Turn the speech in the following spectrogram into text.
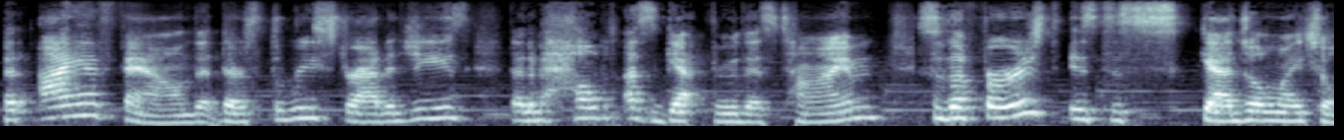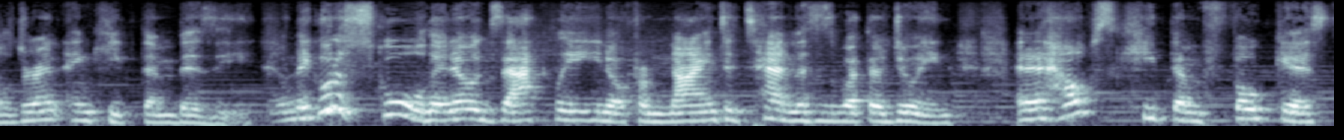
But I have found that there's three strategies that have helped us get through this time. So the first is to schedule my children and keep them busy. When they go to school, they know exactly, you know, from nine to 10, this is what they're doing. And it helps keep them focused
